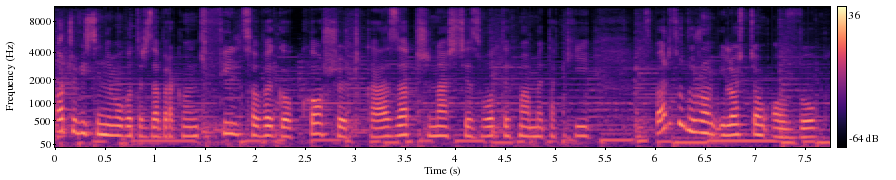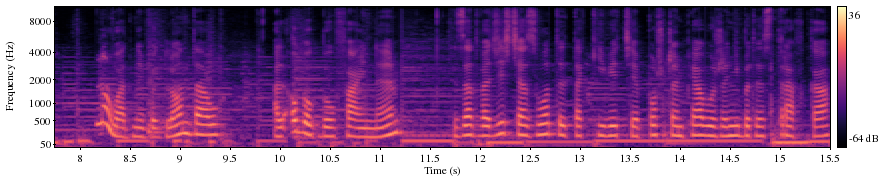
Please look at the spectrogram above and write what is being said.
Oczywiście nie mogło też zabraknąć filcowego koszyczka. Za 13 zł mamy taki z bardzo dużą ilością ozdób. No ładnie wyglądał, ale obok był fajny za 20 zł taki, wiecie, poszczępiały, że niby to jest trawka.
